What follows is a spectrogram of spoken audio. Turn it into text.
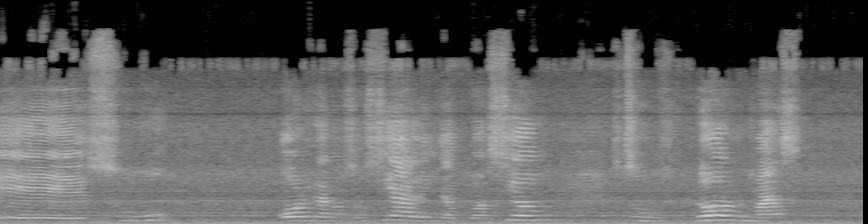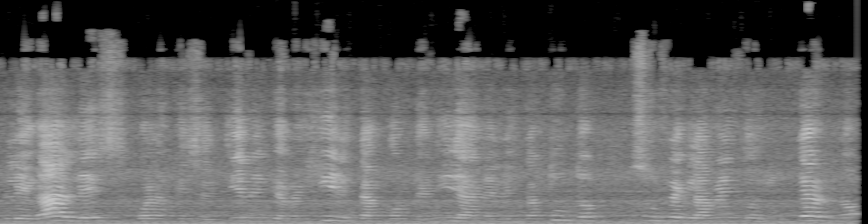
eh, sus órganos sociales de actuación, sus normas legales con las que se tienen que regir, están contenidas en el estatuto, sus reglamentos internos,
